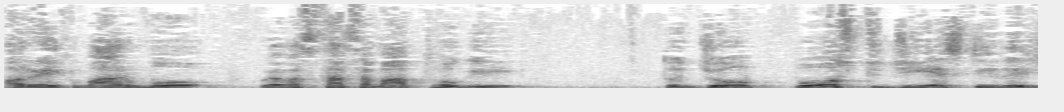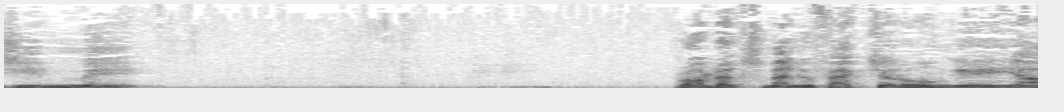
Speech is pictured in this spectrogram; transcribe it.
और एक बार वो व्यवस्था समाप्त होगी तो जो पोस्ट जीएसटी रेजीम में प्रोडक्ट्स मैन्युफैक्चर होंगे या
